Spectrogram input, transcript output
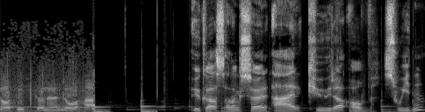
når tyskerne nå har Ukas annonsør er Cura of Sweden.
